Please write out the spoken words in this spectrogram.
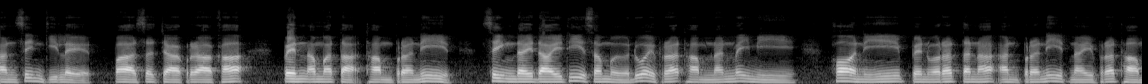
อันสิ้นกิเลสปราศจากราคะ เป็นอมตะธรรมประณีต สิ่งใด ๆ ที่เสมอด้วยพระธรรมนั้นไม่มี ข้อนี้เป็นวรัตนะอันประณีตในพระธรรม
